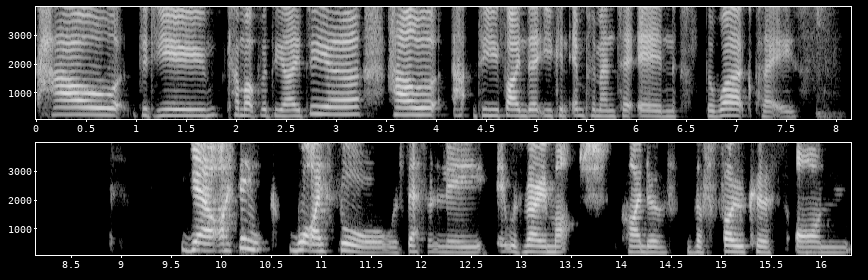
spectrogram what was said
how did you come up with the idea? How do you find that you can implement it in the workplace? Yeah i think what i saw was definitely it was very much kind of the focus on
